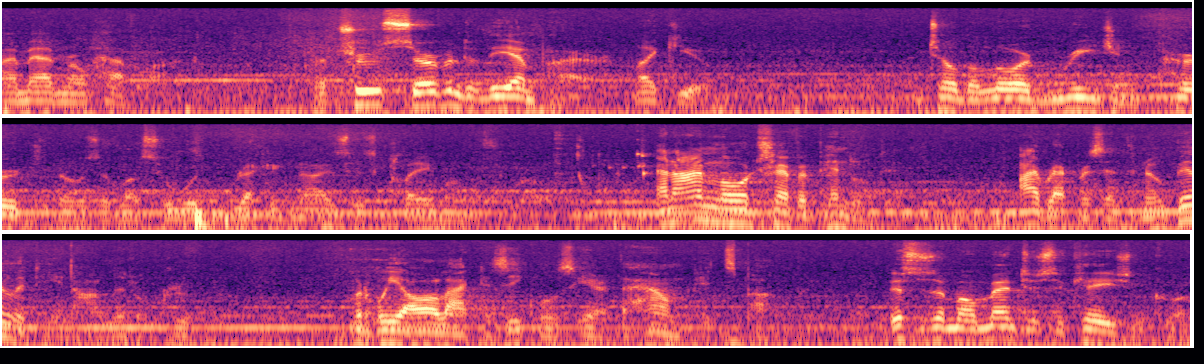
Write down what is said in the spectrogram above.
I'm Admiral Havelock. A true servant of the Empire, like you. Until the Lord Regent purged those of us who wouldn't recognize his claim on the throne. And I'm Lord Treavor Pendleton. I represent the nobility in our little group. But we all act as equals here at the Hound Pits pub. This is a momentous occasion, Corvo.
